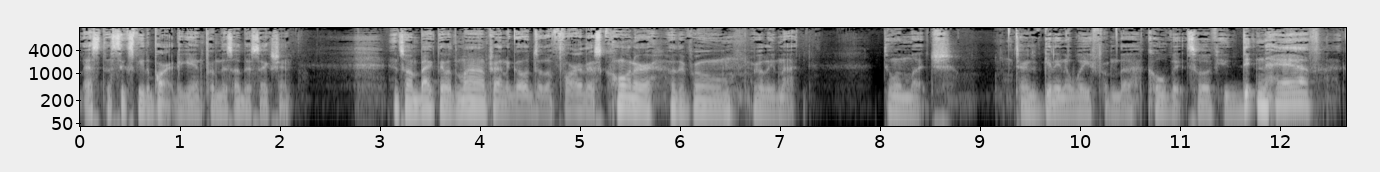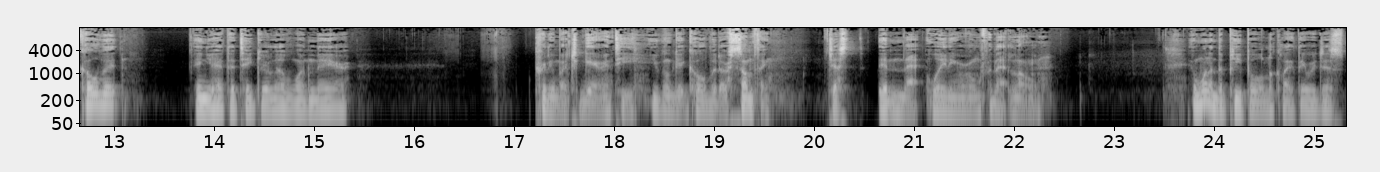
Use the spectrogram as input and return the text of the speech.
less than six feet apart again from this other section. And so I'm back there with mom trying to go to the farthest corner of the room, really not doing much in terms of getting away from the COVID. So if you didn't have COVID and you had to take your loved one there, pretty much guarantee you're going to get COVID or something just in that waiting room for that long. And one of the people looked like they were just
